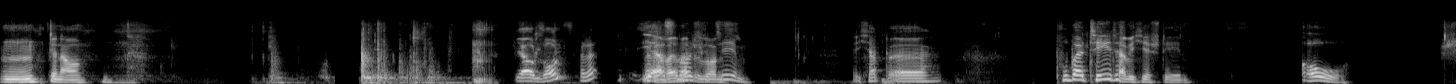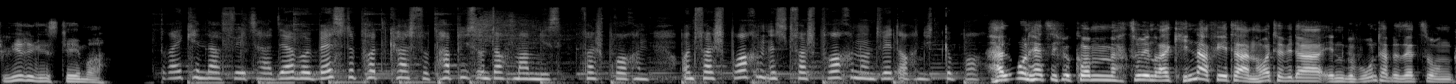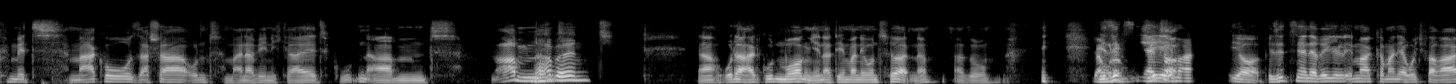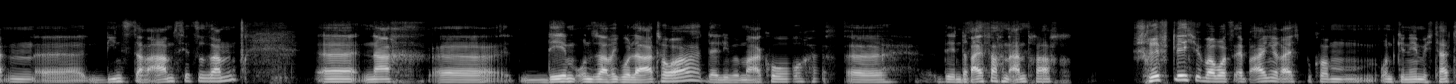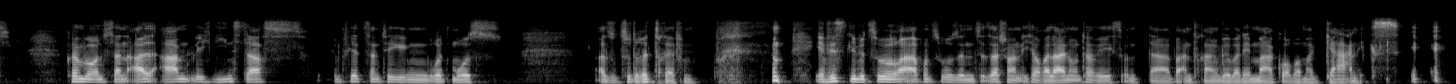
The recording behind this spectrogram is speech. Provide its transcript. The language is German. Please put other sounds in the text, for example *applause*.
Mhm, genau. Ja, und sonst? Oder? Ja, was, was sonst? Themen? Ich habe äh, Pubertät habe ich hier stehen. Oh, schwieriges Thema. Drei Kinderväter, der wohl beste Podcast für Papis und auch Mamis. Versprochen. Und versprochen ist versprochen und wird auch nicht gebrochen. Hallo und herzlich willkommen zu den drei Kindervätern. Heute wieder in gewohnter Besetzung mit Marco, Sascha und meiner Wenigkeit. Guten Abend. Abend. Abend. Ja, oder halt guten Morgen, je nachdem, wann ihr uns hört. Ne? Also, *laughs* ja, wir sitzen ja hier immer. Ja, wir sitzen ja in der Regel immer, kann man ja ruhig verraten, äh, Dienstagabends hier zusammen. Äh, nach äh, unser Regulator, der liebe Marco, äh, den dreifachen Antrag schriftlich über WhatsApp eingereicht bekommen und genehmigt hat, können wir uns dann allabendlich dienstags im 14-tägigen Rhythmus, also zu dritt treffen. *laughs* Ihr wisst, liebe Zuhörer, ab und zu sind Sascha und ich auch alleine unterwegs und da beantragen wir bei dem Marco aber mal gar nichts.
